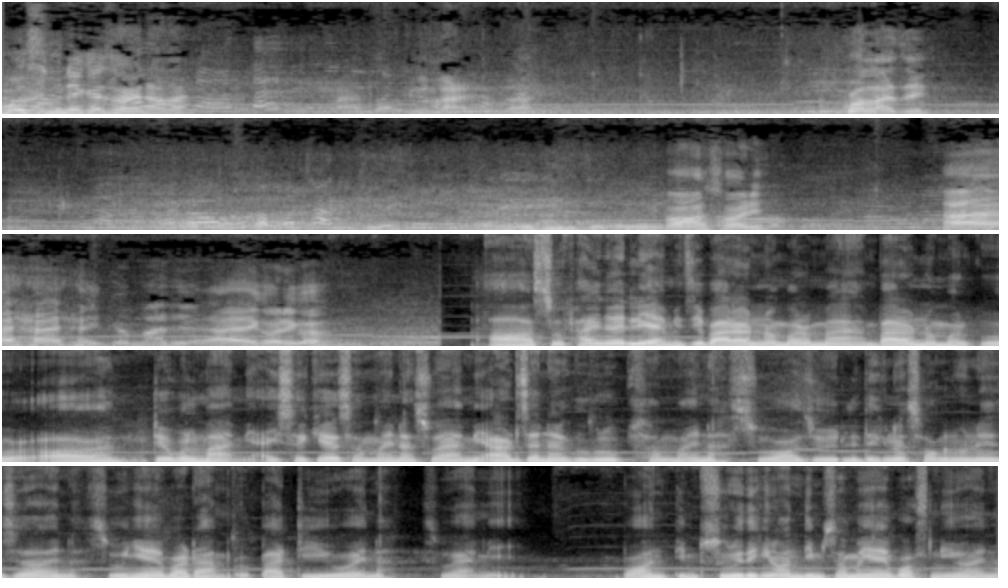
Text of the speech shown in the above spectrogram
म सुनेकै छैन त। कसलाई चाहिँ? अँ सरी हाई हाई हाई के माथि? हाई गरेको। सो फाइनली हामी चाहिँ बाह्र नम्बरमा बाह्र नम्बरको टेबलमा हामी आइसकेका छौँ होइन? सो हामी आठजनाको ग्रुप छौँ होइन? सो हजुरहरूले देख्न सक्नुहुनेछ होइन? सो यहाँबाट हाम्रो पार्टी हो होइन? सो हामी अन्तिम सुरुदेखि अन्तिमसम्म यहीँ बस्ने हो होइन?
